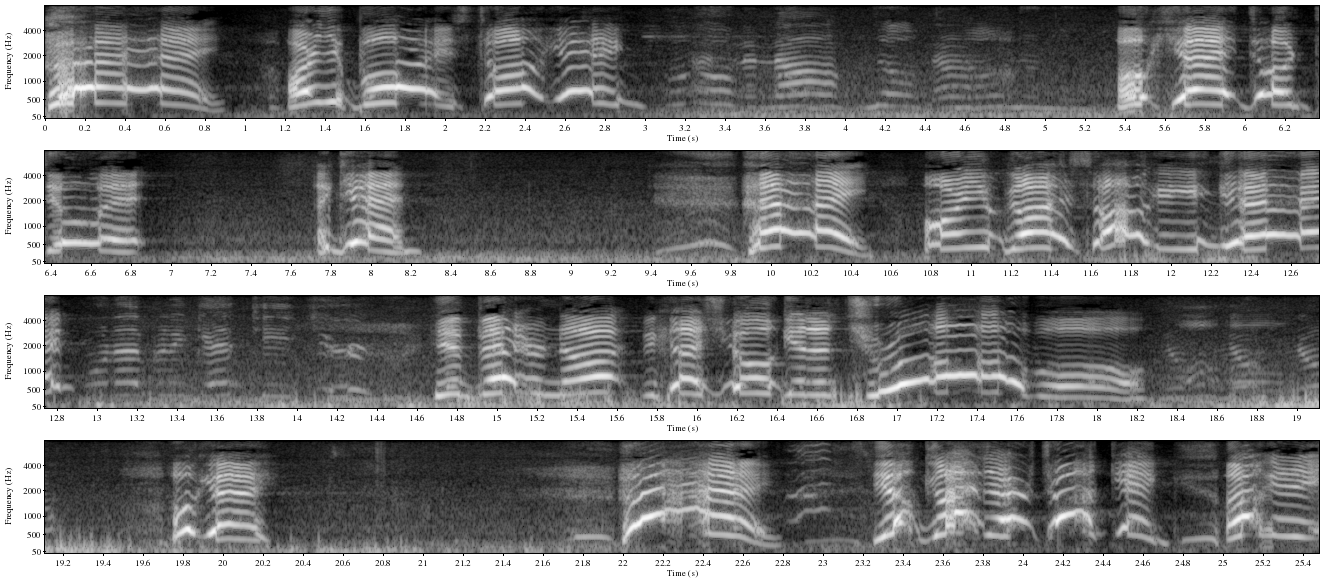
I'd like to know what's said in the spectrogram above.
Hey! Are you boys talking? No, no, no, no. Okay, don't do it. Again. Hey! Are you guys talking again? What happened again, teacher? You better not because you'll get in trouble. No, no, no. Okay. Hey! You guys are talking! I'm gonna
